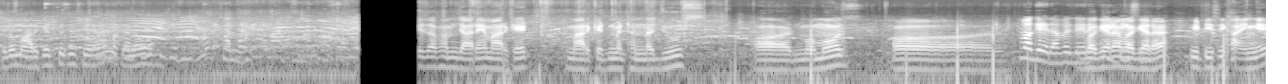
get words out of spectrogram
चलो मार्केट से कुछ है चलो। अब हम जा रहे हैं मार्केट मार्केट में ठंडा जूस और मोमोज और वगैरह वगैरह वगैरह वगैरह ईटीसी खाएँगे।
